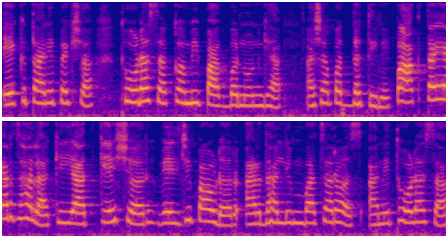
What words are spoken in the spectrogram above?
एक तारीपेक्षा थोडासा कमी पाक बनवून घ्या अशा पद्धतीने. पाक तयार झाला की यात केशर वेलची पावडर अर्धा लिंबाचा रस आणि थोडासा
